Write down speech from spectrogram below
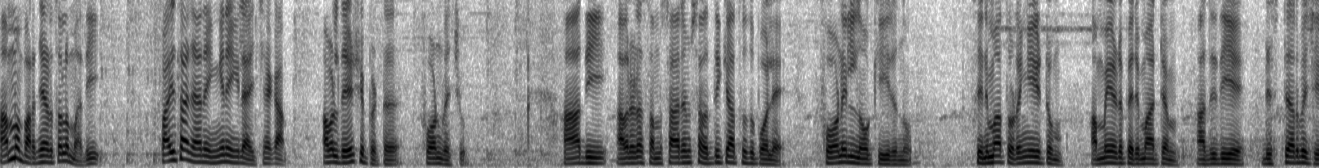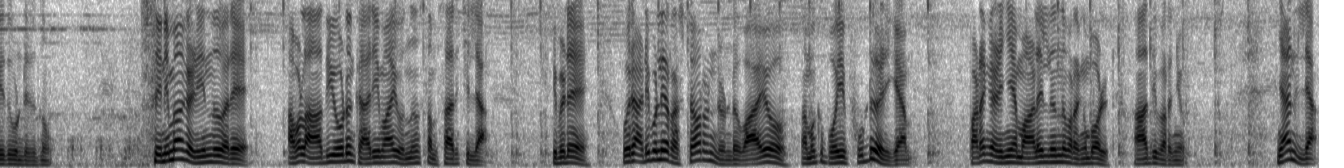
അമ്മ പറഞ്ഞിടത്തോളം മതി. പൈസ ഞാൻ എങ്ങനെയെങ്കിലും അയച്ചേക്കാം. അവൾ ദേഷ്യപ്പെട്ട് ഫോൺ വെച്ചു. ആദി അവരുടെ സംസാരം ശ്രദ്ധിക്കാത്തതുപോലെ ഫോണിൽ നോക്കിയിരുന്നു. സിനിമ തുടങ്ങിയിട്ടും അമ്മയുടെ പെരുമാറ്റം അതിഥിയെ ഡിസ്റ്റർബ് ചെയ്തുകൊണ്ടിരുന്നു. സിനിമ കഴിയുന്നതുവരെ അവൾ ആദിയോടും കാര്യമായി ഒന്നും സംസാരിച്ചില്ല. ഇവിടെ ഒരു അടിപൊളി റെസ്റ്റോറന്റ് ഉണ്ട്. വായോ നമുക്ക് പോയി ഫുഡ് കഴിക്കാം. പടം കഴിഞ്ഞ് മാളിൽ നിന്ന് ഇറങ്ങുമ്പോൾ ആദി പറഞ്ഞു ഞാനില്ല.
